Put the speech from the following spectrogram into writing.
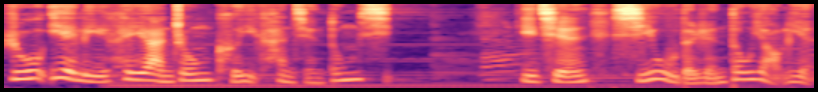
如夜里黑暗中可以看见东西。以前习武的人都要练，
